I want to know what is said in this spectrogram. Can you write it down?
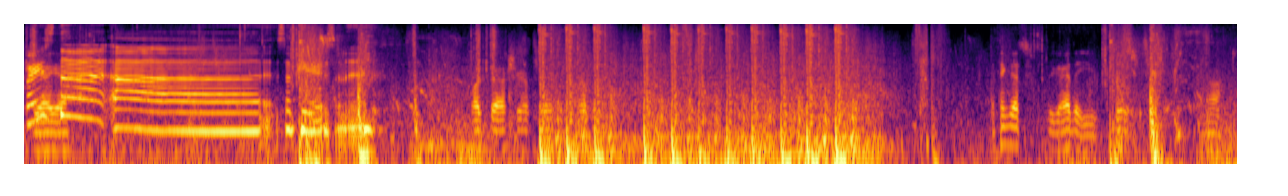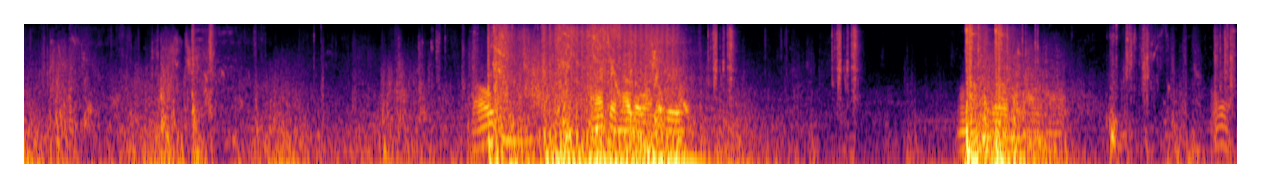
Where's Yeah, the uh it's up here, isn't it? Watch Basher up there. I think that's the guy that you killed. Knocked. Oh, I got another one too. I'm not sure what time that.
